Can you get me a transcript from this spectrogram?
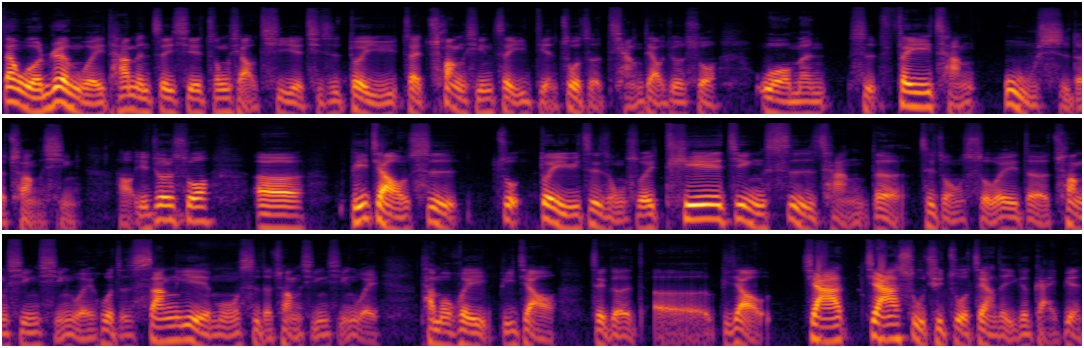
但我认为他们这些中小企业，其实对于在创新这一点，作者强调就是说，我们是非常务实的创新。好，也就是说。呃，比较是做对于这种所谓贴近市场的这种所谓的创新行为，或者是商业模式的创新行为，他们会比较这个呃比较加加速去做这样的一个改变。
